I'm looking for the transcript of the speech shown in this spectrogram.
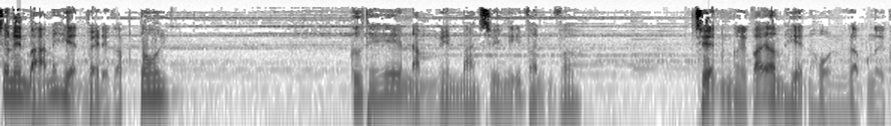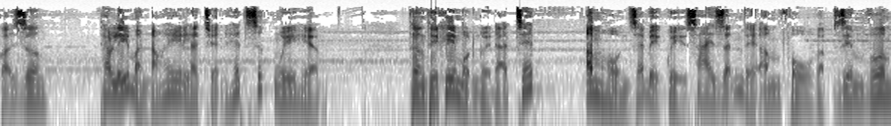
cho nên bà mới hiện về để gặp tôi. Cứ thế nằm miên man suy nghĩ vẩn vơ. Chuyện người cõi âm hiện hồn gặp người cõi dương, theo lý mà nói là chuyện hết sức nguy hiểm. Thường thì khi một người đã chết, âm hồn sẽ bị quỷ sai dẫn về âm phủ gặp diêm vương.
